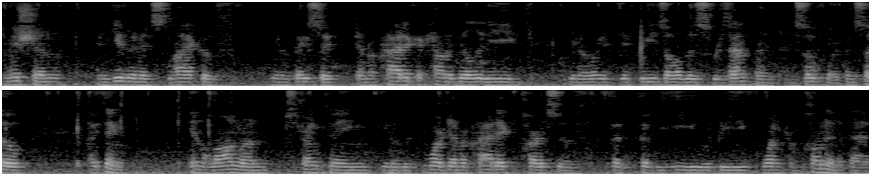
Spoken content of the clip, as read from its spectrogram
Commission and given its lack of, you know, basic democratic accountability, you know, it, it breeds all this resentment and so forth. And so I think in the long run, strengthening, you know, the more democratic parts of, of, of the EU would be one component of that.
